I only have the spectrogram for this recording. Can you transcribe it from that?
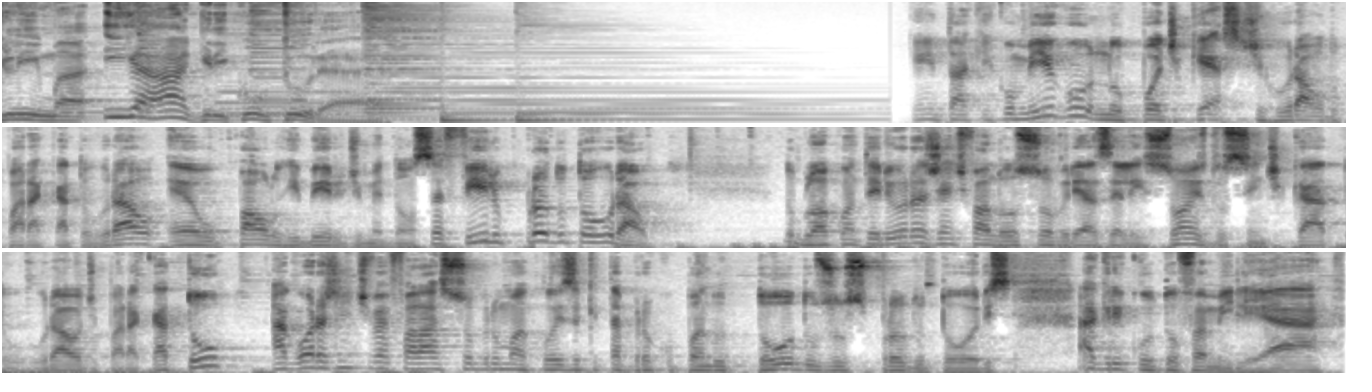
clima e a agricultura. Quem está aqui comigo no podcast Rural do Paracato Rural é o Paulo Ribeiro de Mendonça Filho, produtor rural. No bloco anterior a gente falou sobre as eleições do Sindicato Rural de Paracatu. Agora a gente vai falar sobre uma coisa que está preocupando todos os produtores, agricultor familiar,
